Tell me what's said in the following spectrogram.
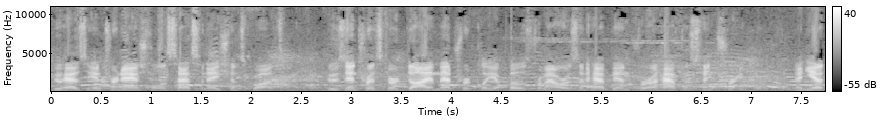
who has international assassination squads, whose interests are diametrically opposed from ours and have been for a half a century. And yet,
